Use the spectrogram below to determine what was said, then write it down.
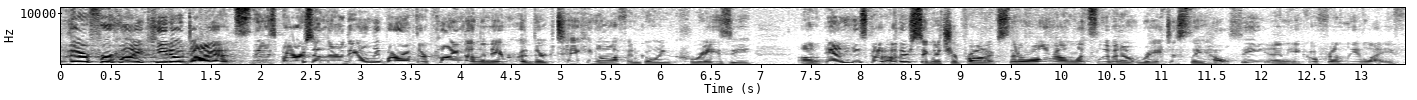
They're for high keto diets, these bars, and they're the only bar of their kind on the neighborhood. They're taking off and going crazy. Um, and he's got other signature products that are all around let's live an outrageously healthy and eco friendly life.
